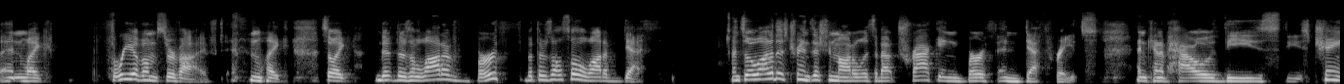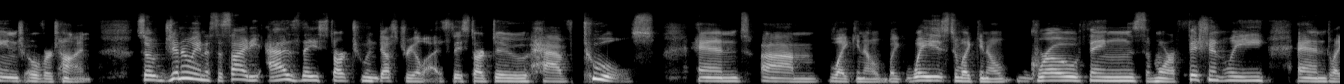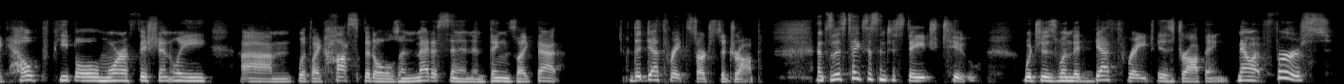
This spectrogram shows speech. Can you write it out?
and like three of them survived. And like so like th- there's a lot of birth but there's also a lot of death and so a lot of this transition model is about tracking birth and death rates and kind of how these, these change over time. So generally in a society, as they start to industrialize, they start to have tools and um, like, you know, like ways to like, you know, grow things more efficiently and like help people more efficiently um, with like hospitals and medicine and things like that the death rate starts to drop. And so this takes us into stage two, which is when the death rate is dropping. Now, at first,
